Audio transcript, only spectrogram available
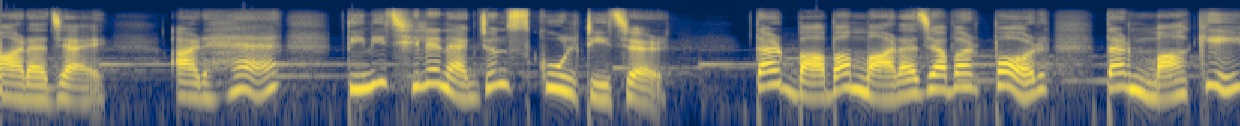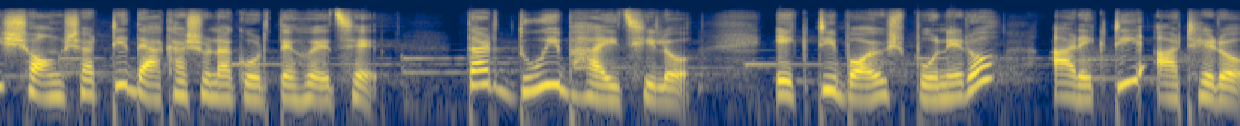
মারা যায়, আর হ্যাঁ তিনি ছিলেন একজন স্কুল টিচার তার বাবা মারা যাবার পর তার মাকেই সংসারটি দেখাশোনা করতে হয়েছে। তার দুই ভাই ছিল, একটি বয়স পনেরো আর একটি আঠেরো।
